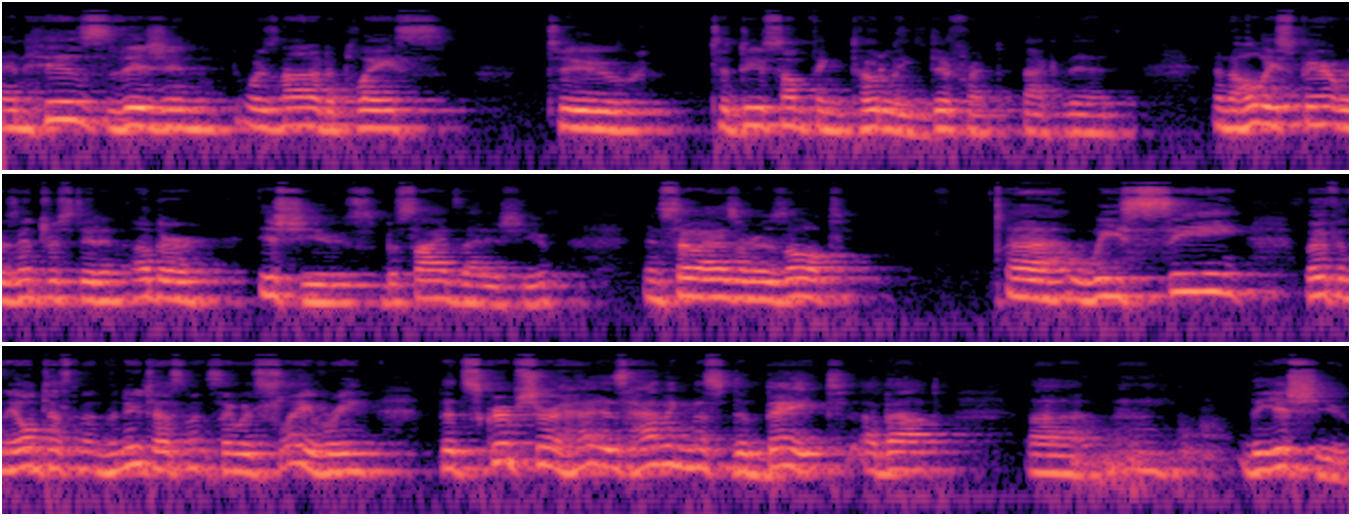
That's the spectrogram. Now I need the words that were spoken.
And his vision was not at a place to, to do something totally different back then. And the Holy Spirit was interested in other issues besides that issue. And so as a result, uh, we see both in the Old Testament and the New Testament, say with slavery, that Scripture is having this debate about uh, the issue.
